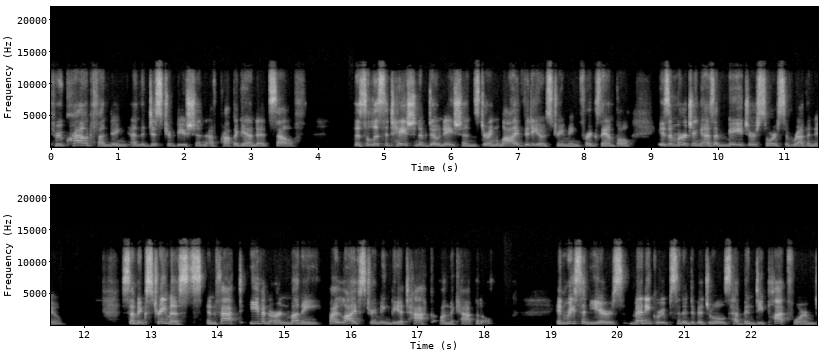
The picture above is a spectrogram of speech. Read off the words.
through crowdfunding and the distribution of propaganda itself. The solicitation of donations during live video streaming, for example, is emerging as a major source of revenue. Some extremists, in fact, even earn money by live streaming the attack on the Capitol. In recent years, many groups and individuals have been deplatformed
